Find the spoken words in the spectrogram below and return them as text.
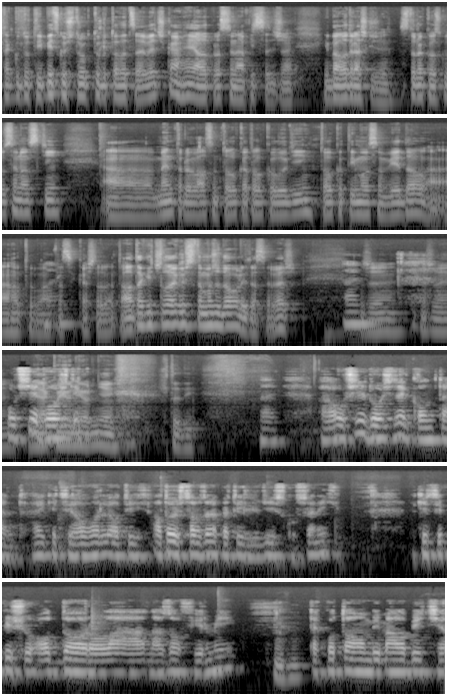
takú tú typickú štruktúru toho CVčka, hej, ale proste napísať, že iba odrážky, že 100 rokov skúseností, a mentoroval som toľko, toľko ľudí, toľko tímov som viedol a, a hotovo, a proste kašľa Ale taký človek už si to môže dovoliť zase, vieš, že, že Určite dôležité. Junior nie, vtedy. Hej. A určite dôležitý ten content, hej, keď si hovorili o tých, a to už samozrejme pre tých ľudí skúsených, keď si píšu do rola, názov firmy, uh-huh. tak potom by malo byť eh,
